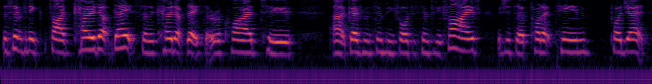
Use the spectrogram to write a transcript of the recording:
the Symfony 5 code updates. So the code updates that are required to uh, go from Symfony 4 to Symfony 5, which is a product team project.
